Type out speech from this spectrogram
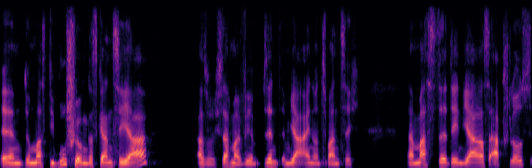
Ähm, du machst die Buchführung das ganze Jahr. Also ich sag mal, wir sind im Jahr 21. Dann machst du den Jahresabschluss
